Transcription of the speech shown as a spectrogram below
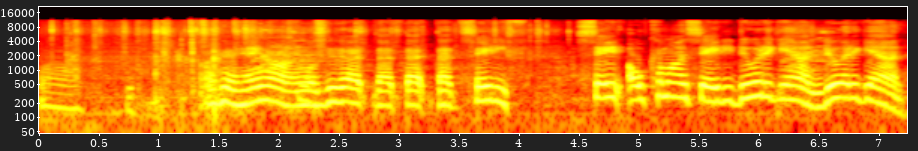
Wow. Okay, hang on. We'll do that. That that that Sadie. Sadie. Oh, come on, Sadie. Do it again. Do it again.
